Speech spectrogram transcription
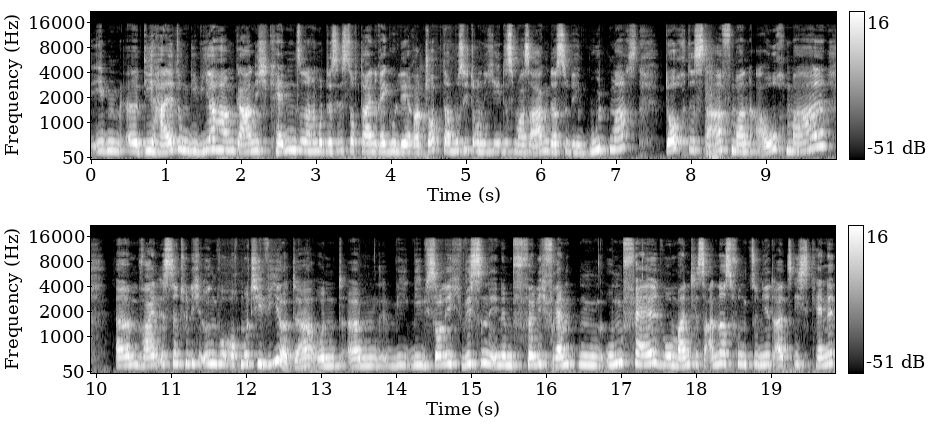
eben äh, die Haltung, die wir haben, gar nicht kennen, sondern das ist doch dein regulärer Job, da muss ich doch nicht jedes Mal sagen, dass du den gut machst. Doch, das darf man auch mal ähm, weil es natürlich irgendwo auch motiviert. Ja? Und ähm, wie, wie soll ich wissen, in einem völlig fremden Umfeld, wo manches anders funktioniert, als ich es kenne,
